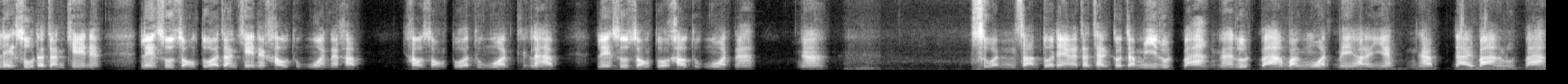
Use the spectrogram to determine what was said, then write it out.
เลขสูตรอาจารย์เคเนี่ย เลขสูตรสองตัวอาจารย์เคเนี่ยเข้าทุกงวดนะครับ เข้าสองตัวทุกงวดนะครับ เลขสูตรสองตัวเข้าทุกงวดนะอ่า ส่วนสามตัวแดงอาจารย์ชัดก็จะมีหลุดบ้างนะหลุดบ้างบางงวดไม่อะไรเงี้ยนะครับ ได้บ้างหลุดบ้าง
